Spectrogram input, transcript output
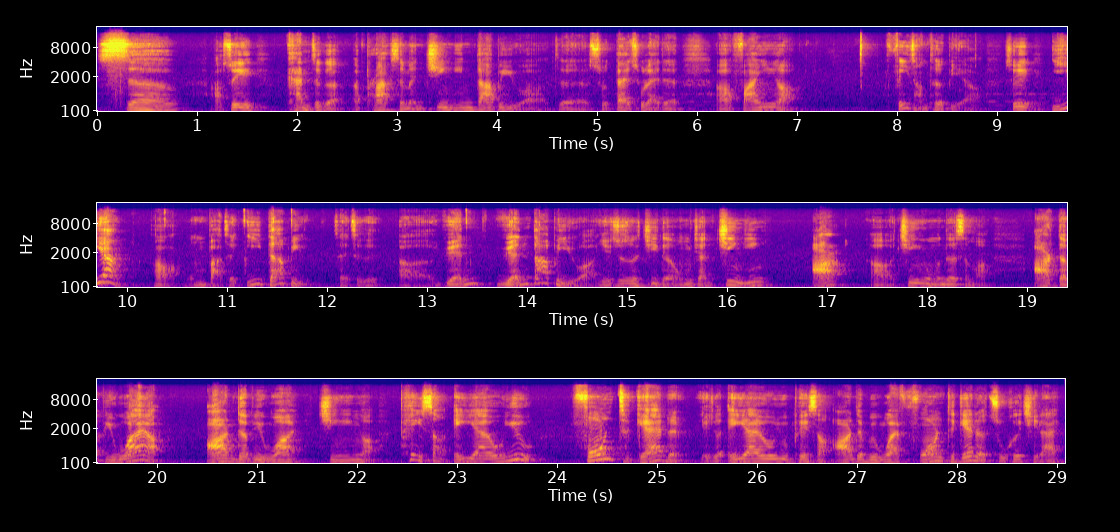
so 啊，所以看这个 approximate 静音 w 啊的所带出来的啊发音啊，非常特别啊，所以一样。啊，我们把这 e w 在这个呃元元 w 啊，也就是记得我们讲静音 r 啊，静音我们的什么 r w y 啊，r w y 静音啊，配上 a i o u form together，也就是 a i o u 配上 r w y form together 组合起来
